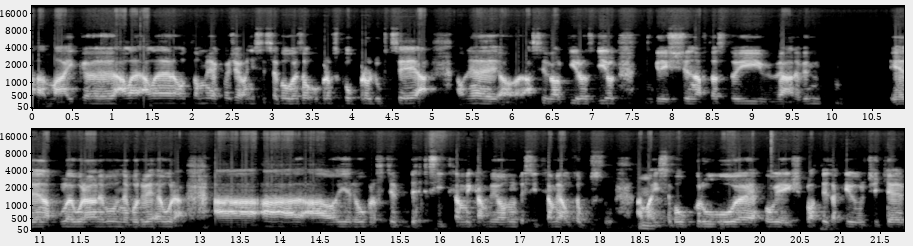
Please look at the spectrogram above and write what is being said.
a Mike, ale, ale o tom, jako, že oni si sebou vezou obrovskou produkci a, a on je jo, asi velký rozdíl, když nafta stojí, já nevím, 1,5 eura nebo, nebo 2 eura. A, a, a jedou prostě desítkami kamionů, desítkami autobusů a mají sebou crew, jako jejich platy taky určitě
